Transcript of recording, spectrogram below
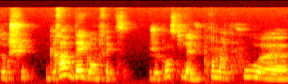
Donc je suis grave deg en fait. Je pense qu'il a dû prendre un coup euh,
